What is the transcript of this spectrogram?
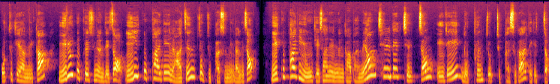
어떻게 해야 합니까? 2를 곱해주면 되죠? 2 곱하기 낮은 쪽 주파수입니다. 그죠? 2 곱하기 요 계산했는가 하면 707.1이 높은 쪽 주파수가 되겠죠.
